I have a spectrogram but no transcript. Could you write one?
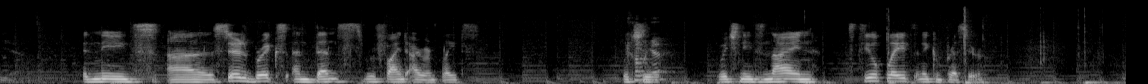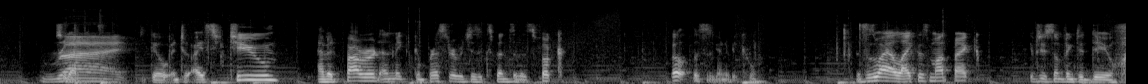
Yeah. It needs uh, stairs bricks and dense refined iron plates. Which, Come is- which needs nine steel plates and a compressor. So Right. go into IC2, have it powered, and make a compressor, which is expensive as fuck. Well, this is gonna be cool. This is why I like this mod pack. Gives you something to do.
